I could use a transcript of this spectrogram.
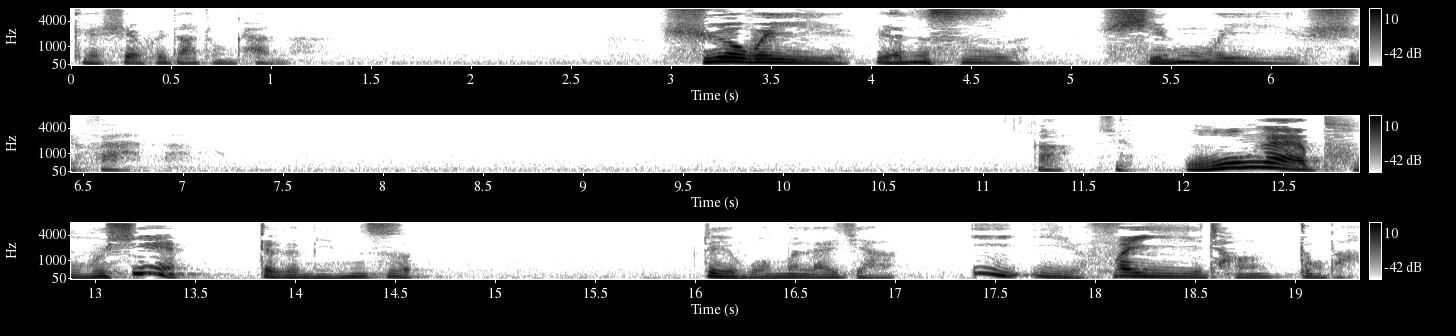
给社会大众看了。学为人师，行为示范啊，所以“无爱普现”这个名字，对我们来讲意义非常重大。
